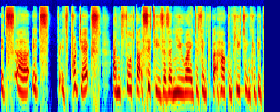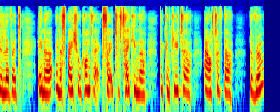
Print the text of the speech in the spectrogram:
its, uh, its, its projects and thought about cities as a new way to think about how computing could be delivered in a, in a spatial context. So it was taking the, the computer out of the, the room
